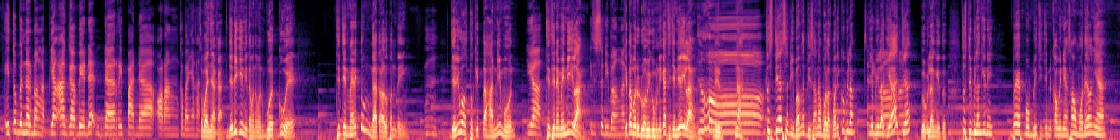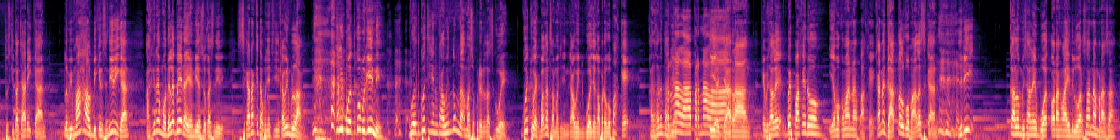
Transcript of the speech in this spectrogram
itu benar banget yang agak beda daripada orang kebanyakan Kebanyakan. Jadi gini teman-teman, buat gue cincin merit tuh nggak terlalu penting. Jadi waktu kita honeymoon, Iya cincinnya Mandy hilang. itu sedih banget Kita baru dua minggu menikah, cincin dia hilang. Oh. Nah, terus dia sedih banget di sana bolak-balik. Gue bilang, ya Sedih beli lagi aja. Gue bilang gitu. Terus dia bilang gini, beb mau beli cincin kawin yang sama modelnya. Terus kita carikan, lebih mahal bikin sendiri kan. Akhirnya modelnya beda yang dia suka sendiri. Sekarang kita punya cincin kawin belang. Jadi buat gue begini, buat gue cincin kawin tuh nggak masuk prioritas gue. Gue cuek banget sama cincin kawin. Gue aja nggak pernah gue pakai. Kadang-kadang tanya, pernah lah pernah lah Iya jarang. Kayak misalnya, beb pakai dong. Iya mau ke mana? Pakai. Karena gatel gue males kan. Jadi kalau misalnya buat orang lain di luar sana merasa,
